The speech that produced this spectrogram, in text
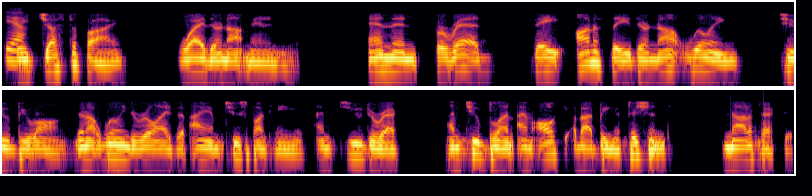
Yeah. They justify why they're not managing it. And then for red, they honestly, they're not willing to be wrong. They're not willing to realize that I am too spontaneous. I'm too direct. I'm too blunt. I'm all about being efficient, not effective.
